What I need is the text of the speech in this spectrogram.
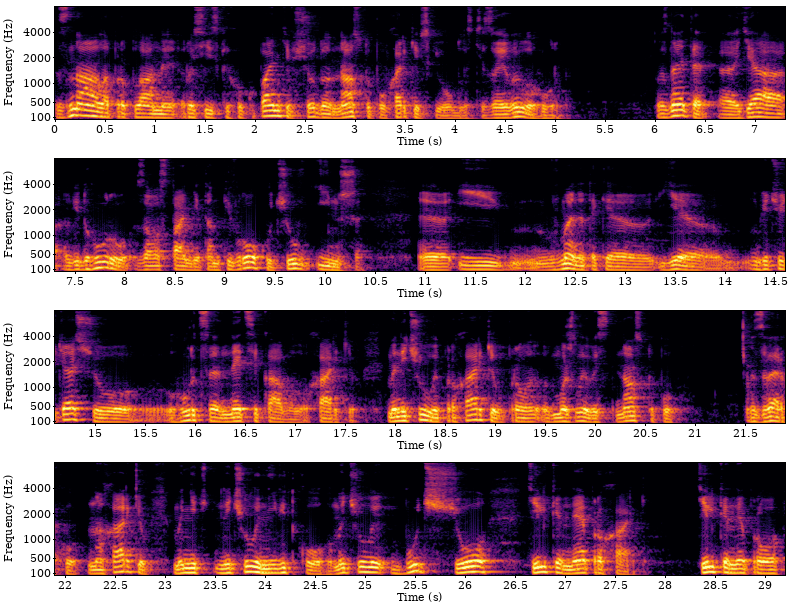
знала про плани російських окупантів щодо наступу в Харківській області, заявило ГУР. Ви знаєте, е, я від гуру за останні там півроку чув інше. Е, І в мене таке є відчуття, що гур це не цікавило Харків. Ми не чули про Харків, про можливість наступу зверху на Харків. Ми не чули ні від кого. Ми чули будь-що, тільки не про Харків, тільки не про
